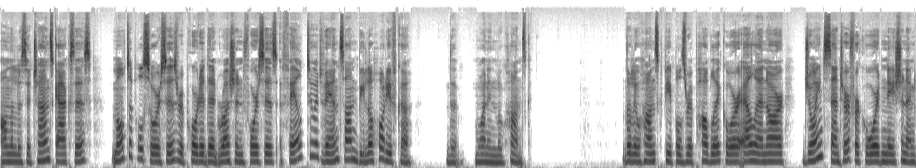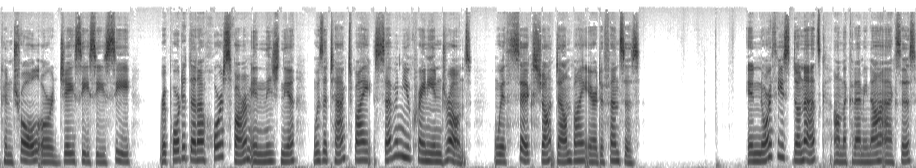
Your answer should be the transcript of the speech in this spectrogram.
On the Lysychansk axis, multiple sources reported that Russian forces failed to advance on Bilohorivka, the one in Luhansk. The Luhansk People's Republic, or LNR, Joint Center for Coordination and Control, or JCCC, reported that a horse farm in Nizhny was attacked by seven Ukrainian drones, with six shot down by air defenses. In northeast Donetsk, on the Kreminna axis,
